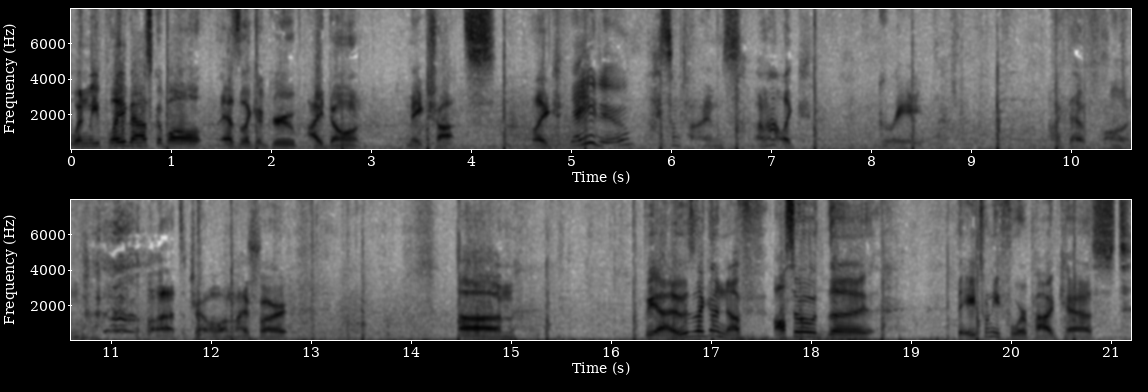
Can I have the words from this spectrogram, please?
when we play basketball as like a group, I don't make shots. Like Yeah, you do. sometimes I'm not like great. I like to have fun. oh, that's a trouble on my part. Um, but yeah, it was like enough. Also, the the A24 podcast,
